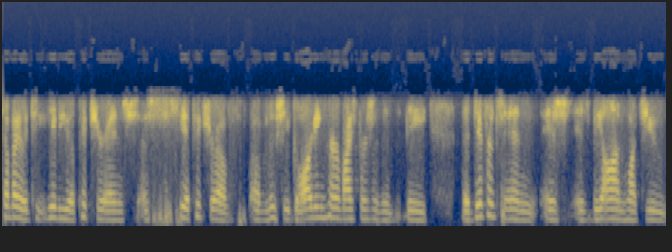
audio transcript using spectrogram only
somebody would give you a picture and uh, see a picture of of Lucy guarding her, vice versa. The the, the difference in is is beyond what you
